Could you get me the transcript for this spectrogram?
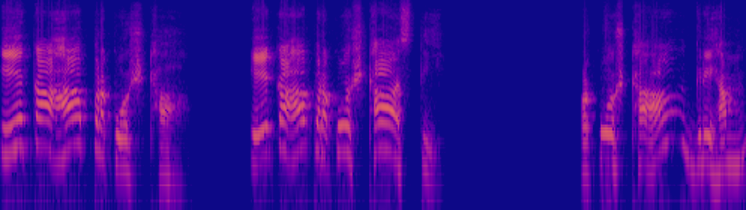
एकः प्रकोष्ठः एकः प्रकोष्ठः अस्ति। प्रकोष्ठः गृहं,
